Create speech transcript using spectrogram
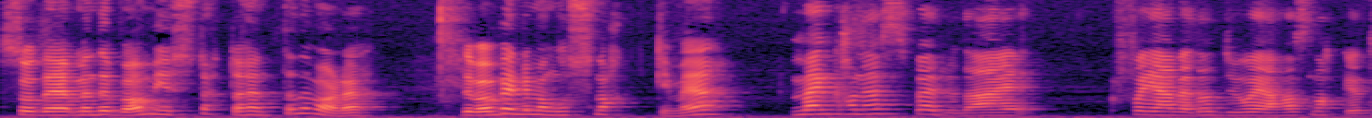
Så det, men det var mye støtte å hente, det var det. Det var veldig mange å snakke med. Men kan jeg spørre deg For jeg vet at du og jeg har snakket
